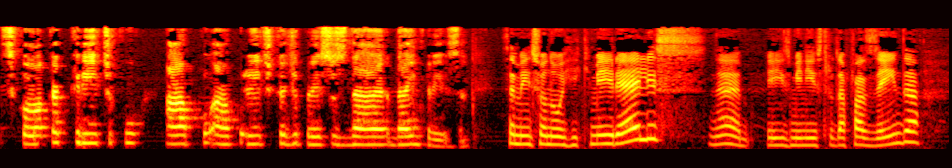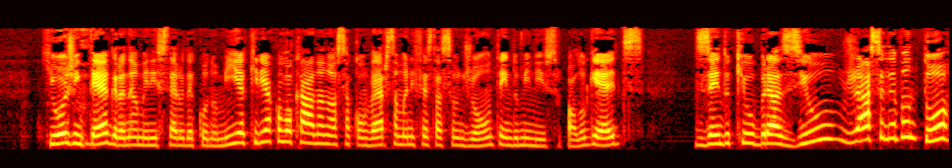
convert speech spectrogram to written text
se coloca crítico à, à política de preços da, da empresa. Você mencionou Henrique Meirelles, né, ex-ministro da Fazenda que hoje integra né, o Ministério da Economia, queria colocar na nossa conversa a manifestação de ontem do ministro Paulo Guedes, dizendo que o Brasil já se levantou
